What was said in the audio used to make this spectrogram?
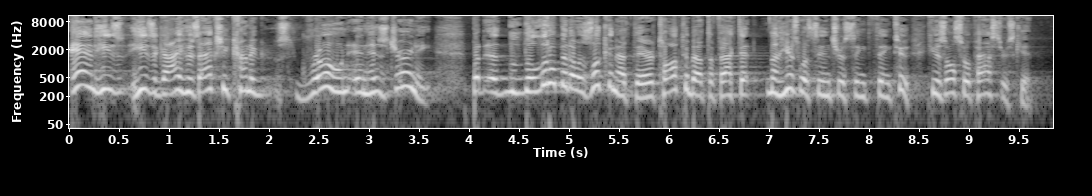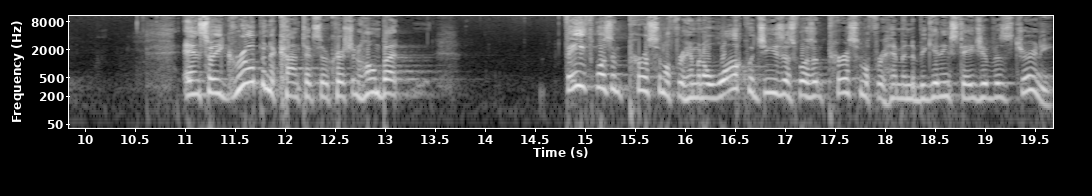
And he's, he's a guy who's actually kind of grown in his journey. But uh, the little bit I was looking at there talked about the fact that, now here's what's the interesting thing too. He was also a pastor's kid. And so he grew up in the context of a Christian home, but Faith wasn't personal for him, and a walk with Jesus wasn't personal for him in the beginning stage of his journey.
